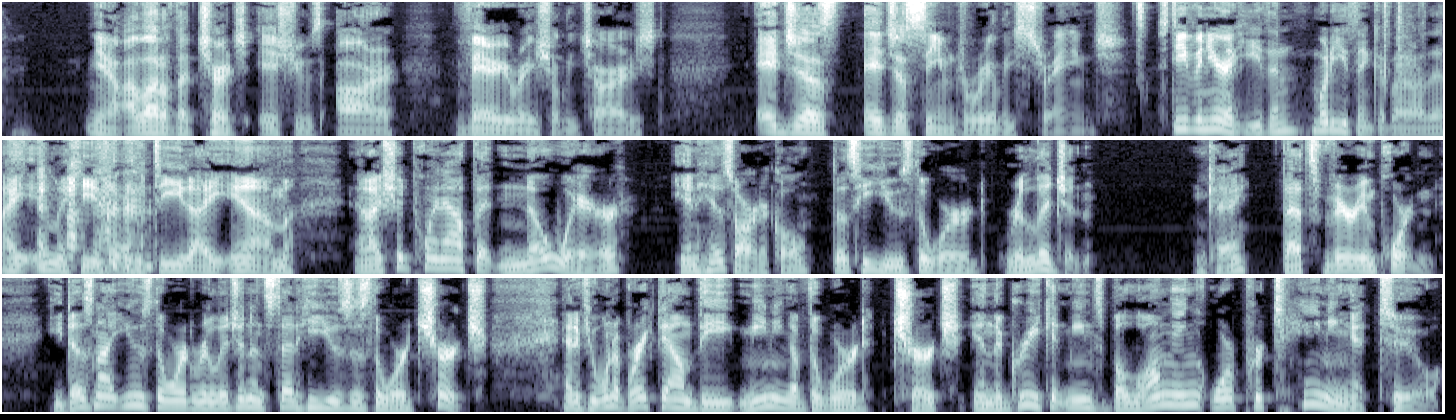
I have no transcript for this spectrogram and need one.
you know, a lot of the church issues are very racially charged. It just, it just seemed really strange. Stephen, you're a heathen. What do you think about all this? I am a heathen. Indeed, I am. And I should point out that nowhere in his article does he use the word religion. Okay. That's very important. He does not use the word religion. Instead, he uses the word church. And if you want to break down the meaning of the word church in the Greek, it means belonging or pertaining it to.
